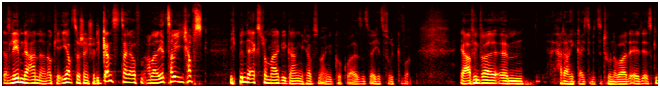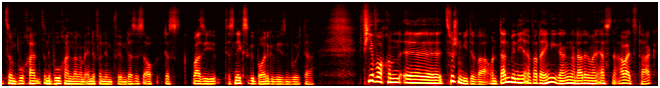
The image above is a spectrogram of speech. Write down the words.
Das Leben der anderen. Okay, ihr habt es wahrscheinlich schon die ganze Zeit auf dem. Aber jetzt habe ich, ich hab's. Ich bin der extra Mal gegangen. Ich habe es mir angeguckt, weil sonst wäre ich jetzt verrückt geworden. Ja, auf jeden Fall ähm, hat eigentlich gar nichts damit zu tun, aber äh, es gibt so, ein Buchhand so eine Buchhandlung am Ende von dem Film. Das ist auch das ist quasi das nächste Gebäude gewesen, wo ich da vier Wochen äh, Zwischenmiete war. Und dann bin ich einfach da hingegangen und hatte meinen ersten Arbeitstag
